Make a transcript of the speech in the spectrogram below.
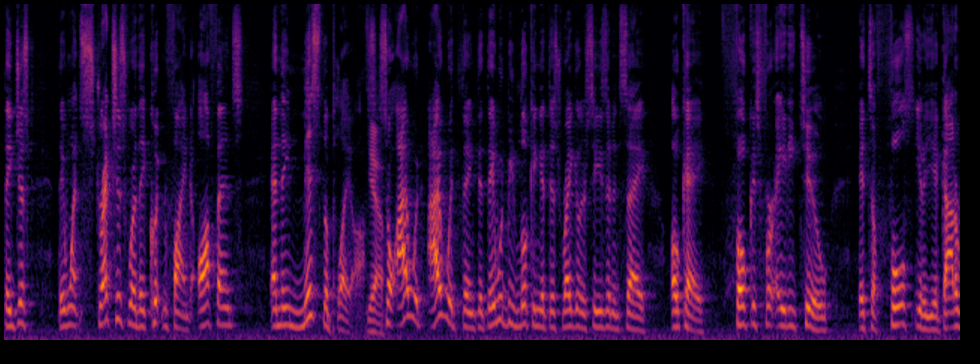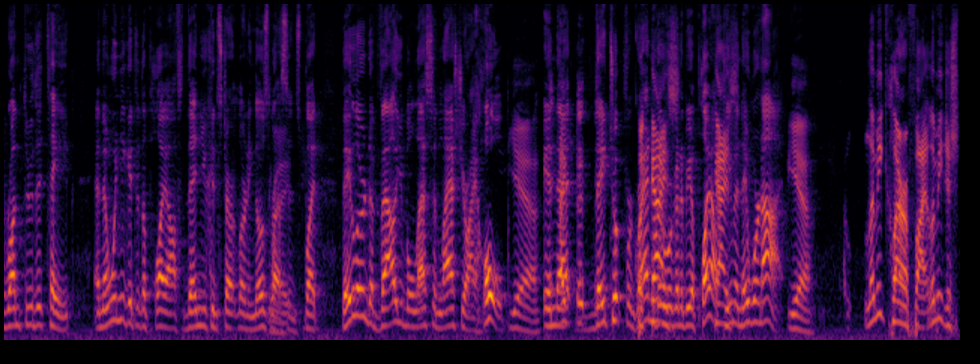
they just they went stretches where they couldn't find offense, and they missed the playoffs. Yeah. So I would I would think that they would be looking at this regular season and say, okay, focus for 82. It's a full, you know, you got to run through the tape, and then when you get to the playoffs, then you can start learning those Right. lessons. But they learned a valuable lesson last year, I hope. Yeah. In that I- I- they took for granted they were going to be a playoff guys- team, and they were not. yeah. let me clarify. Let me just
